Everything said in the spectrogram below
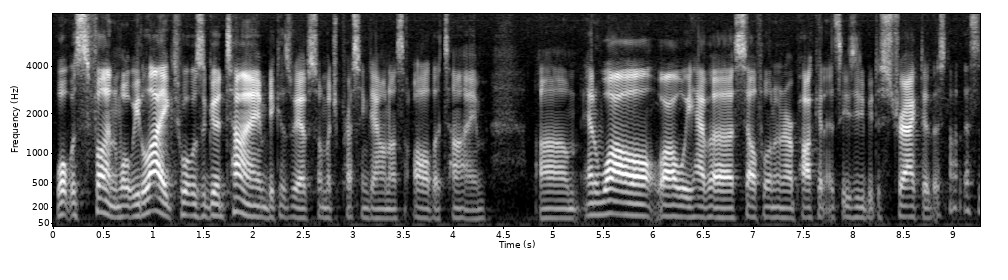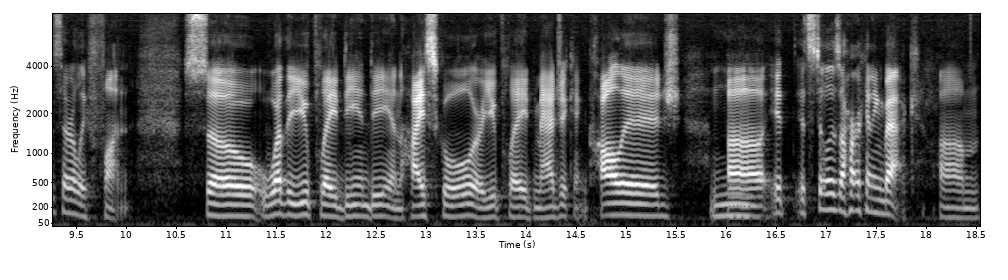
what was fun, what we liked, what was a good time, because we have so much pressing down on us all the time. Um, and while while we have a cell phone in our pocket and it's easy to be distracted, that's not necessarily fun. So whether you played D&D in high school or you played Magic in college, uh, it, it still is a harkening back. Um,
